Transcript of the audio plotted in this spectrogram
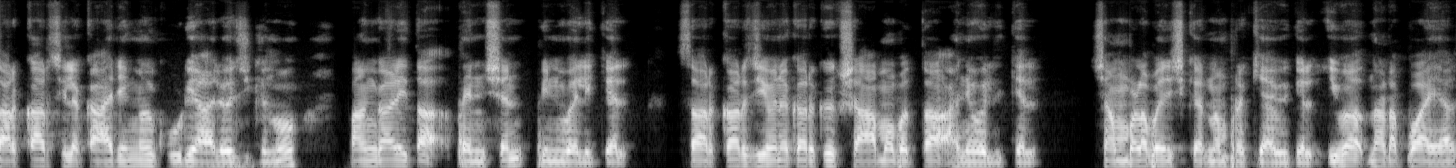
സർക്കാർ ചില കാര്യങ്ങൾ കൂടി ആലോചിക്കുന്നു. പങ്കാളിത്ത പെൻഷൻ പിൻവലിക്കൽ സർക്കാർ ജീവനക്കാർക്ക് ക്ഷാമബത്ത അനുവദിക്കൽ ശമ്പള പരിഷ്കരണം പ്രഖ്യാപിക്കൽ. ഇവ നടപ്പായാൽ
